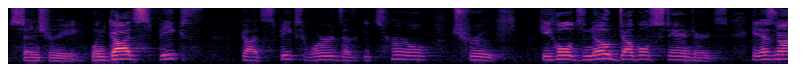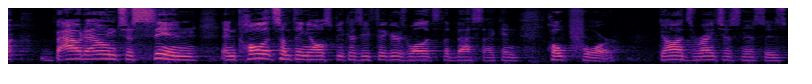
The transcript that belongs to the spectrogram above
century. When God speaks, God speaks words of eternal truth. He holds no double standards. He does not bow down to sin and call it something else because he figures, well, it's the best I can hope for. God's righteousness is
